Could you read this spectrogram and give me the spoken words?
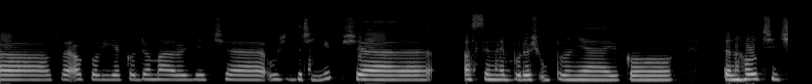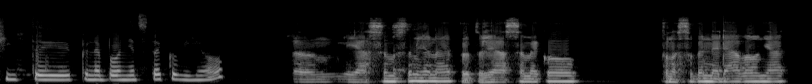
uh, tvé okolí, jako doma rodiče už dřív, že asi nebudeš úplně jako ten holčičí typ nebo něco takového? Um, já si myslím, že ne, protože já jsem jako to na sebe nedával nějak,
